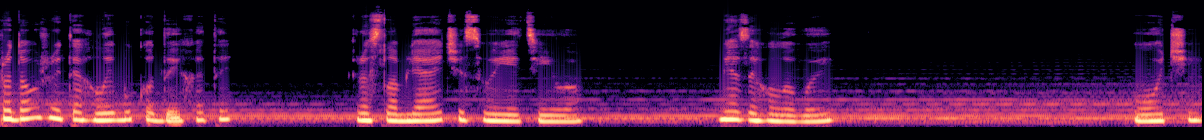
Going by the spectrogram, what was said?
Продовжуйте глибоко дихати, розслабляючи своє тіло, м'язи голови, очі,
